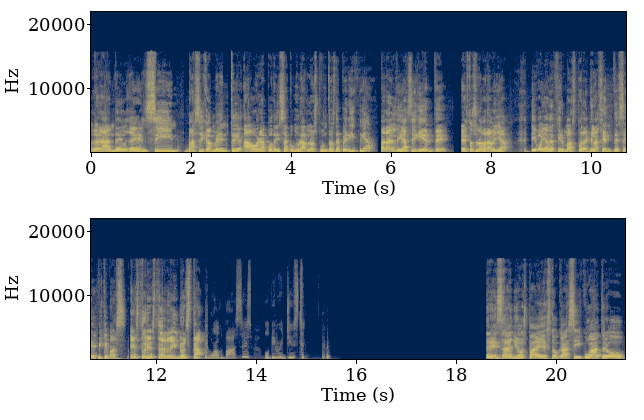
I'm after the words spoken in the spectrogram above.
Grande el Genshin. Básicamente, ahora podéis acumular los puntos de pericia para el día siguiente. Esto es una maravilla. Y voy a decir más para que la gente se pique más. Esto en Star Rail no está. Tres años para esto, casi cuatro.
